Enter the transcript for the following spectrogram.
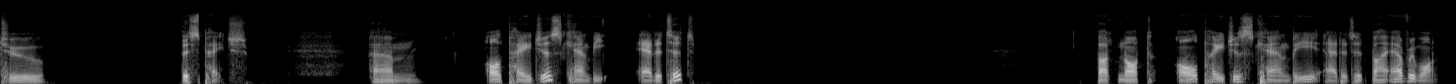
to this page. Um, all pages can be edited, but not all pages can be edited by everyone.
